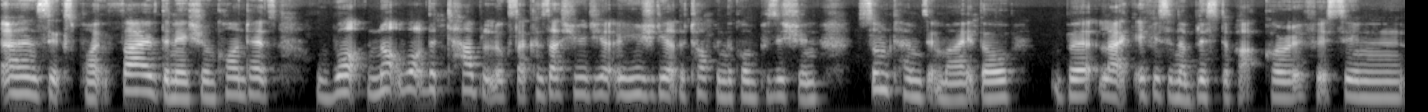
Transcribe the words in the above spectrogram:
And 6.5 the nature and contents. What not what the tablet looks like because that's usually, usually at the top in the composition. Sometimes it might though but like if it's in a blister pack or if it's in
